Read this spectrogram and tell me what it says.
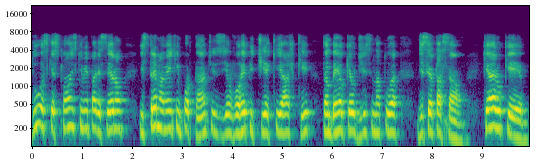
duas questões que me pareceram extremamente importantes, e eu vou repetir aqui, acho que também é o que eu disse na tua dissertação quero que,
